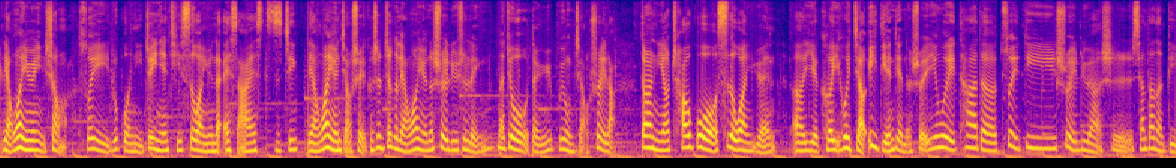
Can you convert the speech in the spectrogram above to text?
两万元以上嘛，所以如果你这一年提四万元的 SRS 资金，两万元缴税，可是这个两万元的税率是零，那就等于不用缴税了。当然，你要超过四万元，呃，也可以会缴一点点的税，因为它的最低税率啊是相当的低。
